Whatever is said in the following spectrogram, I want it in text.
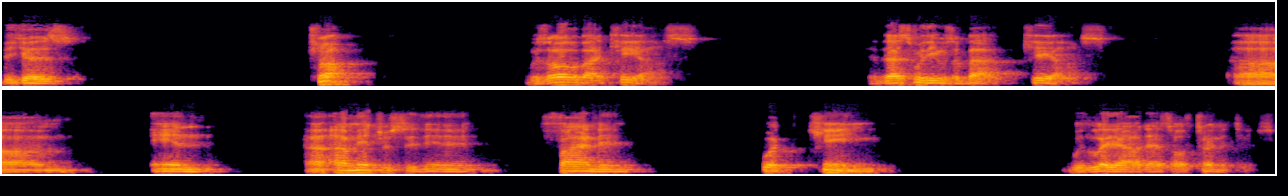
Because Trump was all about chaos. That's what he was about chaos. Um, and I'm interested in finding what King would lay out as alternatives.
